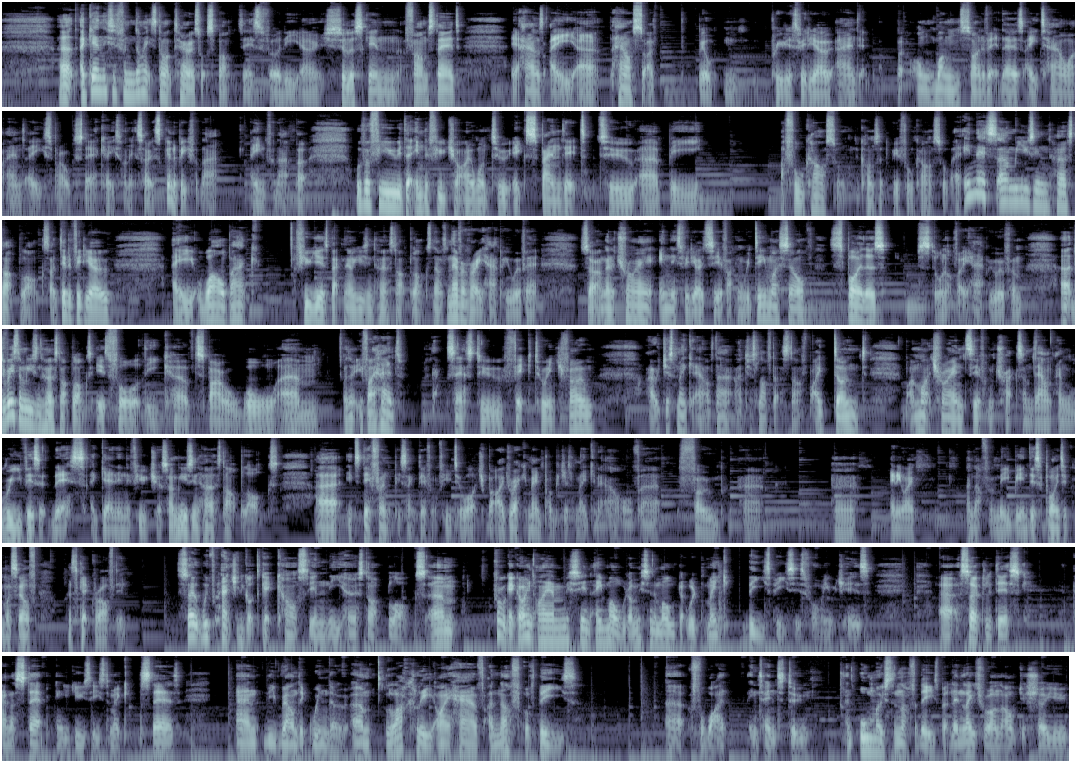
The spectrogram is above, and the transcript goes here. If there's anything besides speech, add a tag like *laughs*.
Uh, again, this is for Night's Dark Terror, what sparked this, for the uh, Sukiskyn farmstead. It has a uh, house that I've built in previous video, and it, but on one side of it there's a tower and a spiral staircase on it, so it's going to be for that, aim for that, but with a view that in the future I want to expand it to uh, be a full castle, the concept to be a full castle. In this, I'm using Hirst Arts blocks. I did a video a while back, a few years back now, using Hirst Arts blocks, and I was never very happy with it. So I'm going to try in this video to see if I can redeem myself. Spoilers, still not very happy with them. Uh, the reason I'm using Hirst Arts blocks is for the curved spiral wall. Um, if I had access to thick 2 inch foam, I would just make it out of that. I just love that stuff. But I don't. But I might try and see if I can track some down and revisit this again in the future. So I'm using Hirst Arts blocks. Uh, it's different, be something different for you to watch, but I'd recommend probably just making it out of uh, foam. Uh, uh anyway, enough of me being disappointed with myself. Let's get crafting. So we've actually got to get cast in the Hirst Arts blocks. Um, before we get going, I am missing a mould. I'm missing a mould that would make these pieces for me, which is uh, a circular disc and a step, and you use these to make the stairs and the rounded window. Um, luckily, I have enough of these uh, for what I intend to do, and almost enough of these, but then later on, I'll just show you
